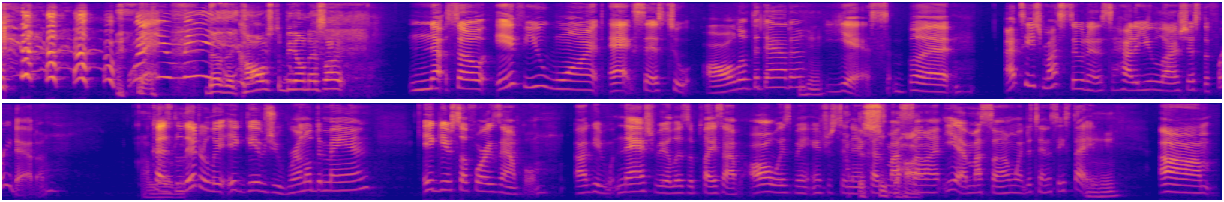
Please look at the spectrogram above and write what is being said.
What do you mean? Does it cost to be on that site? No, so if you want access to all of the data, Mm-hmm. yes. But I teach my students how to utilize just the free data. Because literally it gives you rental demand. It gives so for example, I'll give Nashville is a place I've always been interested in because my hot. son yeah, my son went to Tennessee State. Mm-hmm. Um,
